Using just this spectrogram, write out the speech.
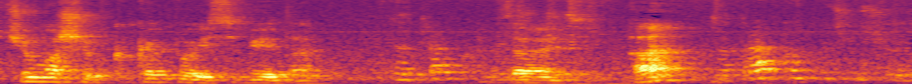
В чем ошибка? Как вы себе это называете? А? Затравка по чуть-чуть.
